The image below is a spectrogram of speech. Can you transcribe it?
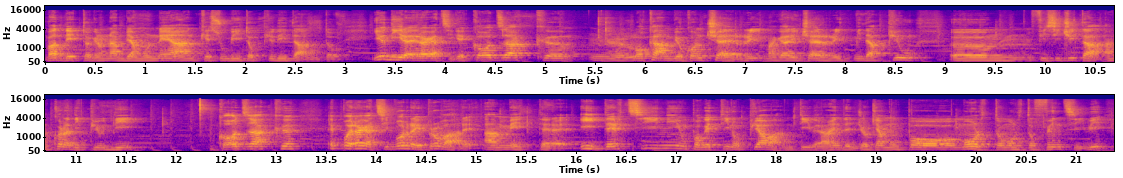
va detto che non abbiamo neanche subito più di tanto. Io direi ragazzi che Kozak mm, lo cambio con Cherry, magari Cherry mi dà più um, fisicità, ancora di più di Kozak. E poi ragazzi vorrei provare a mettere i terzini un pochettino più avanti, veramente giochiamo un po' molto molto offensivi,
